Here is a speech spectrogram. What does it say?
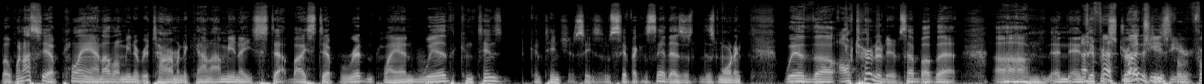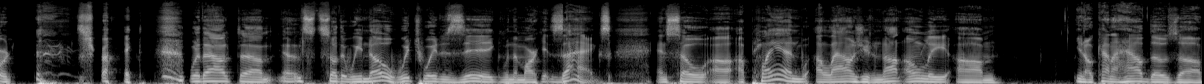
But when I say a plan, I don't mean a retirement account. I mean a step by step written plan with contingent contingencies. Let's see if I can say that this, this morning with uh, alternatives. How about that? Um, and, and different strategies for, for that's right. Without um, so that we know which way to zig when the market zags, and so uh, a plan allows you to not only um, you know, kind of have those uh,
